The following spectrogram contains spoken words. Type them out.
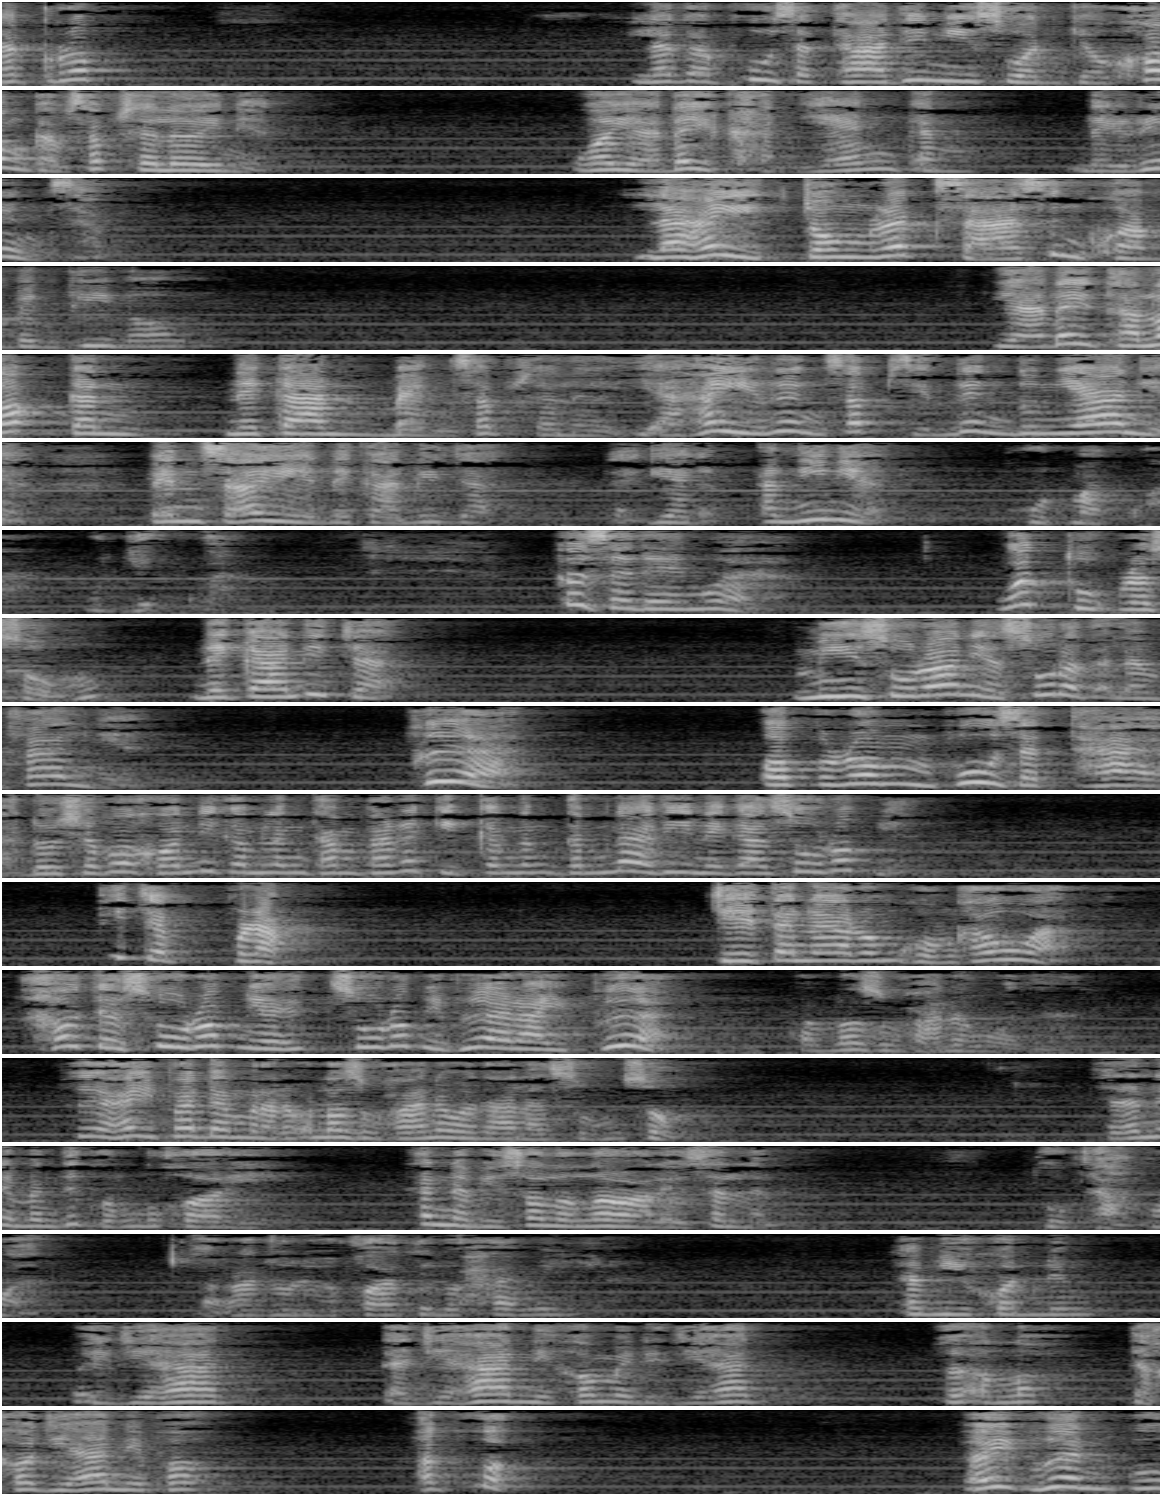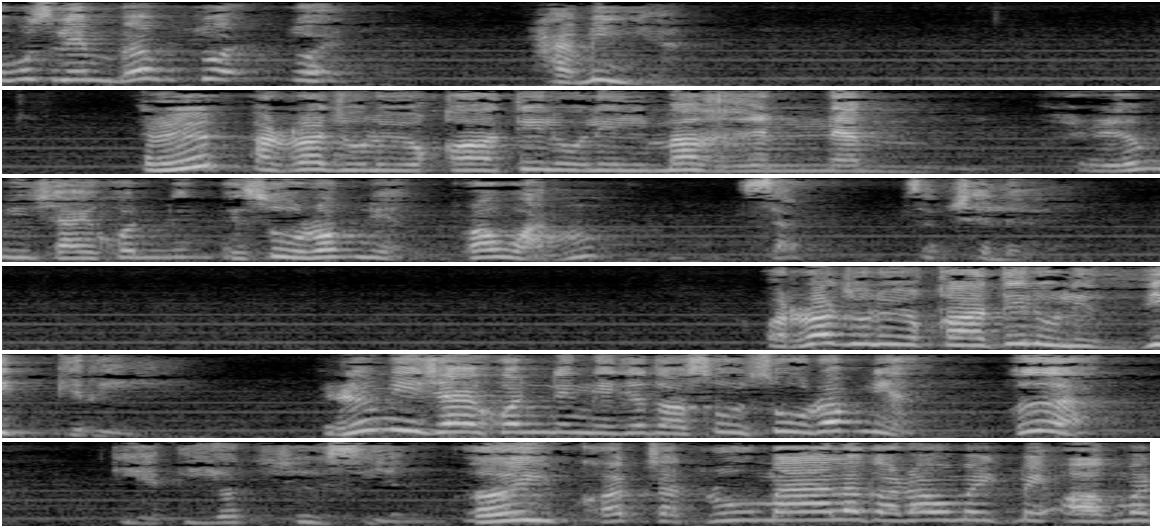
นักรบ แล้วก็ผู้ศรัทธาที่มีส่วนเกี่ยวข้องกับทรัพย์เฉลยเนี่ย ว่าอย่าได้ขัดแย้งกันในเรื่องทรัพย์และให้จงรักษาซึ่งความเป็นพี่น้อง อย่าได้ทะเลาะกกันในการแบ่งทรัพย์เฉลย อย่าให้เรื่องทรัพย์สินเรื่องดุนยาเนี่ยเป็นสาเหตุในการที่จะแตกแยกกัน อันนี้เนี่ยพูดมากกว่าพูดเยอะกว่า ก็แสดงว่า วัตถุประสงค์ในการที่จะ มีสุราเนี่ยสุรตะลัมฟาลเนี่ยเพื่ออบรมผู้ศรัทธา โดยเฉพาะคนที่กำลังทำภารกิจกำลังทำหน้าที่ในการสู้รบเนี่ยที่จะปรับเจตนารมณ์ของเขาอะเขาจะสู้รบเนี่ยสู้รบเนี่เพื่ออะไรเพื่ออัลลอฮฺสุบฮานาหูวะตาเพื่อให้พระดำรัสอัลลอฮฺสุบฮานาหูวะตาลาสูงส่งฉะนั้นในบันทึกของบุคอรีท่านนบีสุลต่านละอัลลอฮฺสัลลัม ถูกถามว่าราจุลยุกาติลุฮามีถ้ามีคนหนึ่งไปจิฮาดแต่จิฮาดนี่เขาไม่ได้จิฮาดเพื่ออัลลอฮ์แต่เขาจิฮาดนี่เพราะพักพวกเฮ้ยเพื่อนกูมุสลิมเออช่วยช่วยฮามีหรืออัลรจุลยุกาติลุลิลมักนัมหรือมีชายคนหนึ่งไปสู้รบเนี่ย เพราะหวังสับสับเฉลย อัลรจุลยุกาติลุลิซิกรีหรือมีชายคนหนึ่งเนี่ยจะต่อสู้สู้รบเนี่ย เพื่อเกียรติยศชื่อเสียงเฮ้ยขอศัตรูมาแล้วก็เราไม่ไม่ออกมา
